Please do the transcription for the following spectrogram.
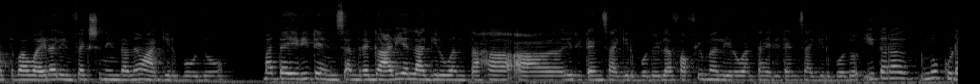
ಅಥವಾ ವೈರಲ್ ಇನ್ಫೆಕ್ಷನ್ ಇಂದನೂ ಆಗಿರ್ಬೋದು. ಮತ್ತು ಇರಿಟೆನ್ಸ್ ಅಂದರೆ ಗಾಳಿಯಲ್ಲಾಗಿರುವಂತಹ ಇರಿಟೆನ್ಸ್ ಆಗಿರ್ಬೋದು, ಇಲ್ಲ ಪರ್ಫ್ಯೂಮಲ್ಲಿರುವಂತಹ ಇರಿಟೆನ್ಸ್ ಆಗಿರ್ಬೋದು, ಈ ಥರನೂ ಕೂಡ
